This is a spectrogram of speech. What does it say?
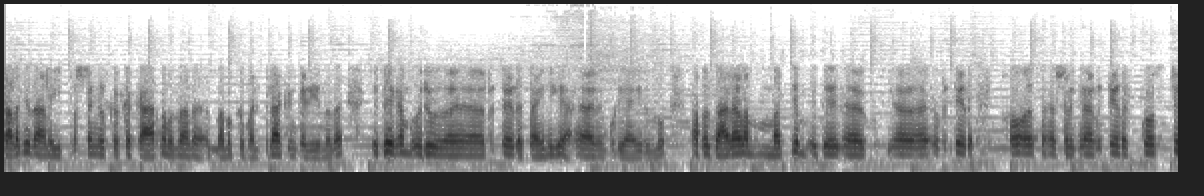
തടഞ്ഞതാണ് ഈ പ്രശ്നങ്ങൾക്കൊക്കെ കാരണമെന്നാണ് നമുക്ക് മനസ്സിലാക്കാൻ കഴിയുന്നത്. ഇദ്ദേഹം ഒരു റിട്ടയർഡ് സൈനിക കൂടിയായിരുന്നു. അപ്പോൾ ധാരാളം മദ്യം ഇത് റിട്ടയർഡ് ക്ഷമിക്കുന്ന റിട്ടയർഡ് കോസ്റ്റ്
